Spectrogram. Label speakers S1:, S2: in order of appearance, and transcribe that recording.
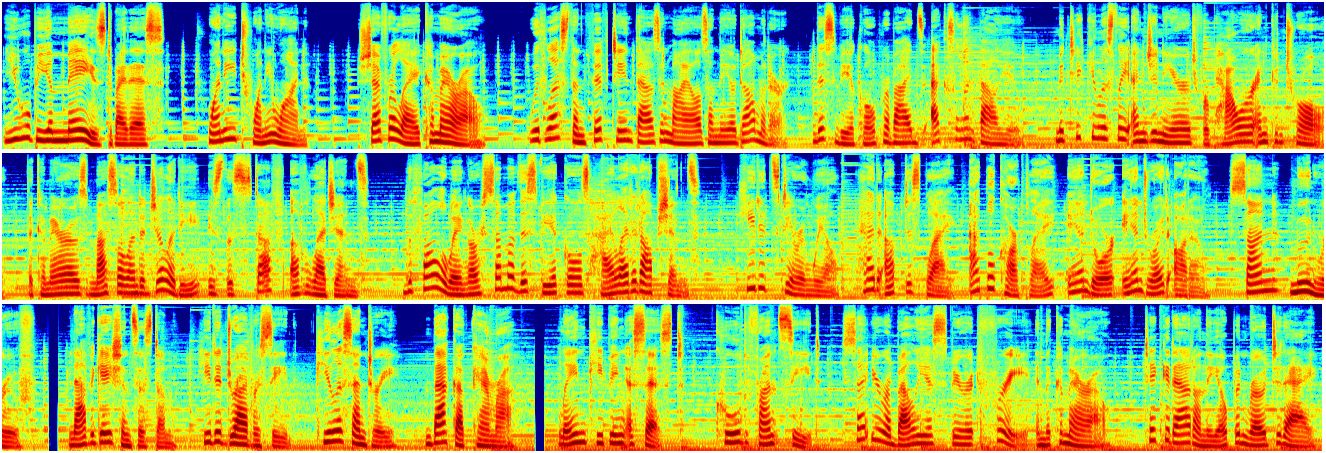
S1: You will be amazed by this 2021 Chevrolet Camaro. With less than 15,000 miles on the odometer, this vehicle provides excellent value. Meticulously engineered for power and control, the Camaro's muscle and agility is the stuff of legends. The following are some of this vehicle's highlighted options. Heated steering wheel, head-up display, Apple CarPlay and or Android Auto, sun, moonroof, navigation system, heated driver seat, keyless entry, backup camera, lane keeping assist, cooled front seat. Set your rebellious spirit free in the Camaro. Take it out on the open road today.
